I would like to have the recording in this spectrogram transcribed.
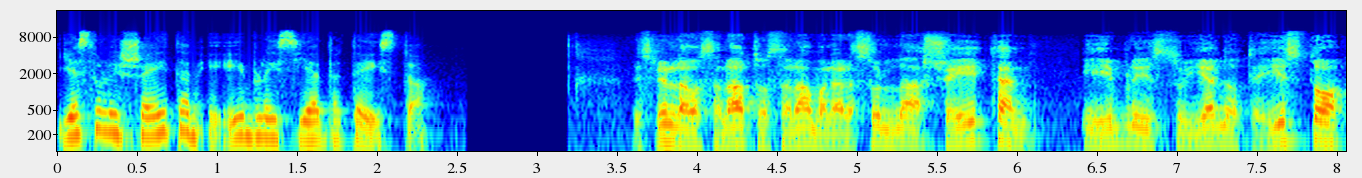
Jesu li šeitan i iblis jedno te isto? Bismillah, salatu, salam, ala rasulina. Šeitan i iblis su jedno te isto,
